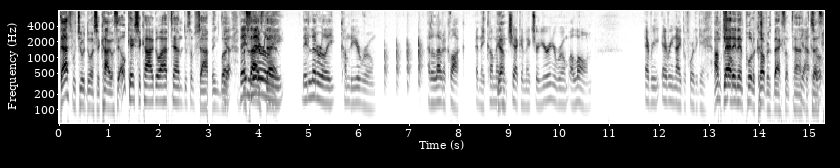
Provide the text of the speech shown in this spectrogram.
That's what you would do in Chicago. Say, "Okay, Chicago, I have time to do some shopping." But Yeah, they literally, they literally come to your room at eleven o'clock, and they come in Yeah. and check and make sure you're in your room alone every every night before the game. I'm glad So- they didn't pull the covers back sometimes Yeah, because so-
